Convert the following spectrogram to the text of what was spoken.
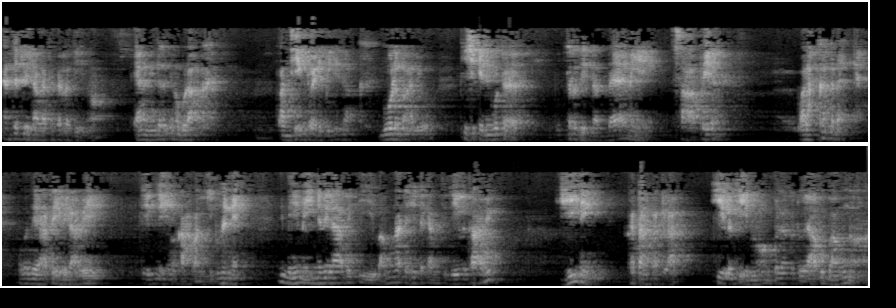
ඇත්තට වෙලා ගත කරලා තියෙනවා. එයා නින්දර තියෙන ගොඩක් පන්තියකට වැඩි පිළිසක් ගෝල බාලියෝ කිසි කෙනෙකුට උත්තර දෙන්නත් බෑ. මේ සාපය වළක්වන්න බෑ. මොකද යාට ඒ වෙලාවේ දෙන්නේ කහවන් තිබුණේ නැහැ. ඉතින් මෙහෙම ඉන්න වෙලාවෙදී වුණාට හිත කැමති දේවතාවෙක් ජීනේ කතා කරලා කියලා කියනවා උඹලකට ඔය ආපු බමුණා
